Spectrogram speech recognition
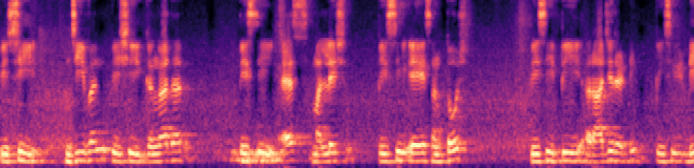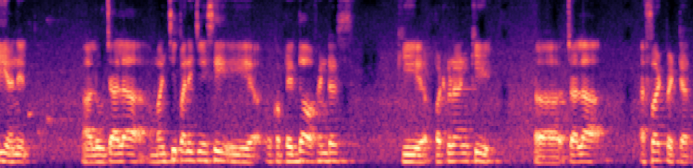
PC Jeevan PC Gangadhar PC S Mallesham PCA Santosh PCP Rajireddy PCD Anil. వాళ్ళు చాలా మంచి పని చేసి ఈ ఒక పెద్ద అఫెండర్స్కి పట్టుకోవడానికి చాలా ఎఫర్ట్ పెట్టారు.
